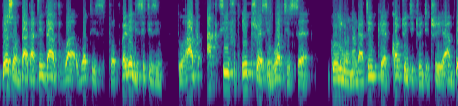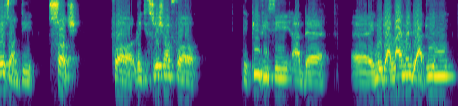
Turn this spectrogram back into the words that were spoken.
based on that, I think that's what, what is propelling the citizen to have active interest in what is uh, going on. And I think uh, COP 2023, and based on the surge for registration for the PVC and uh, uh, you know the alignment they are doing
